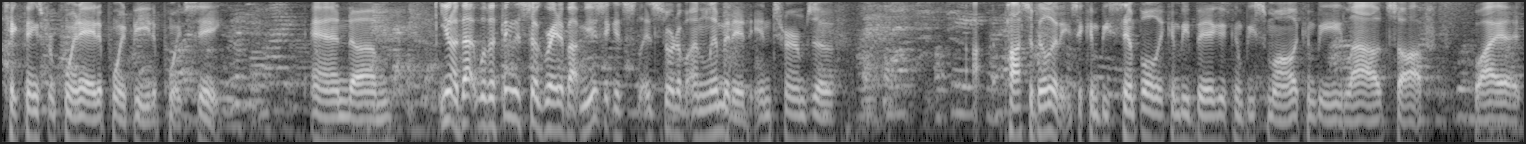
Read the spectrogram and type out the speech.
take things from point A to point B to point C. And um, you know that well the thing that's so great about music it's it's sort of unlimited in terms of uh, possibilities. It can be simple, it can be big, it can be small, it can be loud, soft, quiet,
